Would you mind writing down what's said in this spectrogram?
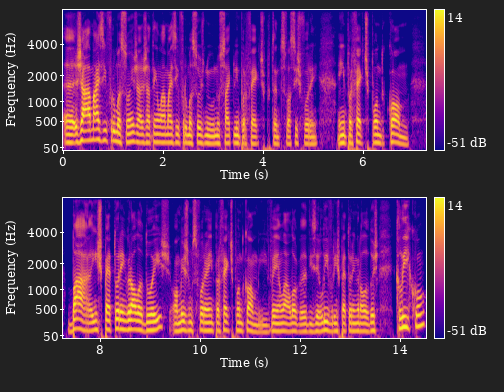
Uh, já há mais informações, já, já tem lá mais informações no, no site do Imperfectos. Portanto, se vocês forem em imperfectos.com barra Inspetor Engrola 2, ou mesmo se forem em perfectos.com e venham lá logo a dizer livro Inspetor Engrola 2, clicam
